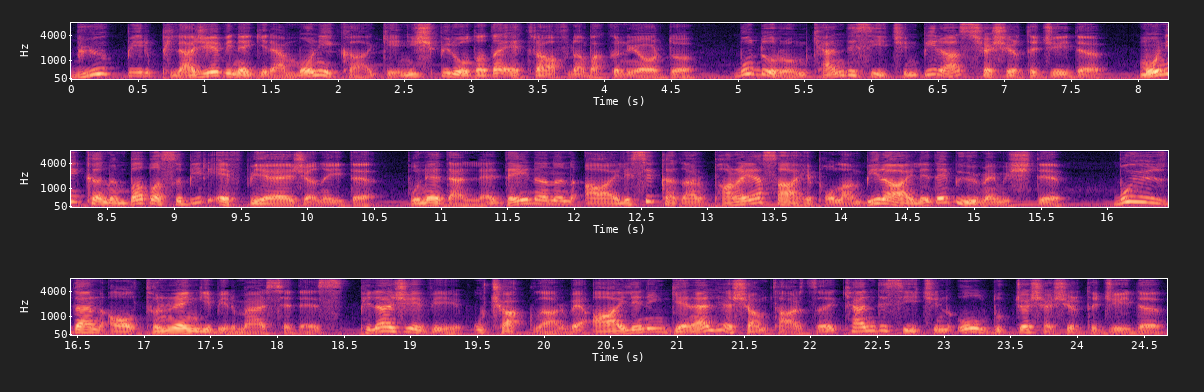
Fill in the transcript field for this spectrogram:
Büyük bir plaj evine giren Monica geniş bir odada etrafına bakınıyordu. Bu durum kendisi için biraz şaşırtıcıydı. Monica'nın babası bir FBI ajanıydı bu nedenle Dana'nın ailesi kadar paraya sahip olan bir ailede büyümemişti. Bu yüzden altın rengi bir Mercedes, plaj evi, uçaklar ve ailenin genel yaşam tarzı kendisi için oldukça şaşırtıcıydı.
